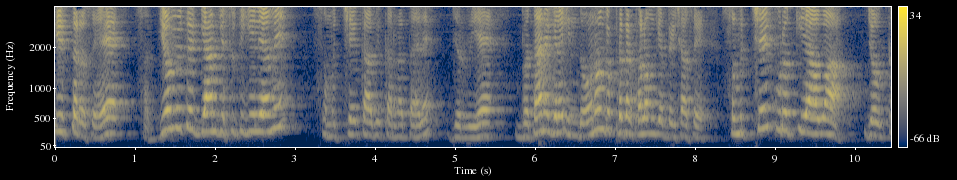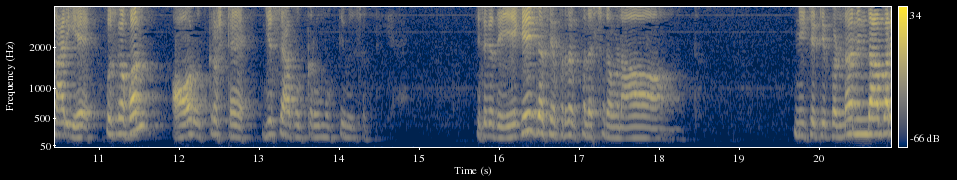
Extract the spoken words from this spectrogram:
इस तरह से सद्यो मुक्त ज्ञान की स्तुति के लिए हमें समुच्चय का भी करना पहले ज़रूरी है। बताने के लिए इन दोनों के पृथक फलों की अपेक्षा से समुच्चय पूर्वक किया हुआ जो कार्य है, उसका फल और उत्कृष्ट है, जिससे आपको कर्म मुक्ति मिल सकती है। इसे कहते एक एक से पृथक फल श्रवणात्। नीचे टिप्पण, न निंदा पर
